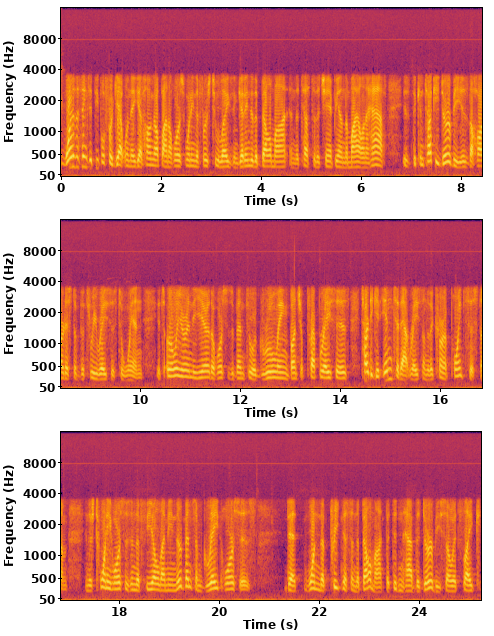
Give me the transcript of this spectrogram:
one of the things that people forget when they get hung up on a horse winning the first two legs and getting to the Belmont and the Test of the Champion and the mile and a half is the Kentucky Derby is the hardest of the three races to win. It's earlier in the year. The horses have been through a grueling bunch of prep races. It's hard to get into that race under the current point system. And there's 20 horses in the field. I mean, there have been some great horses that won the Preakness and the Belmont but didn't have the Derby. So it's like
